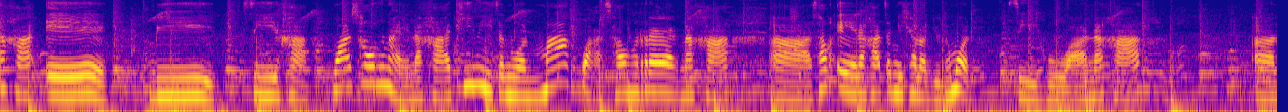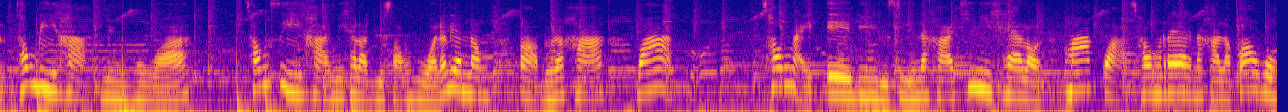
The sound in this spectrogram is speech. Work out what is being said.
นะคะ A B C ค่ะ ว่าช่องไหนนะคะที่มีจำนวนมากกว่าช่องแรกนะคะ ช่อง A นะคะจะมีแครอทอยู่ทั้งหมด 4 หัวนะคะช่อง B ค่ะ 1 หัว ช่อง C ค่ะมีแครอทอยู่ 2 หัว นักเรียนลองตอบดูนะคะว่าช่องไหน A B หรือ C นะคะ ที่มีแครอทมากกว่าช่องแรกนะคะ แล้วก็วง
